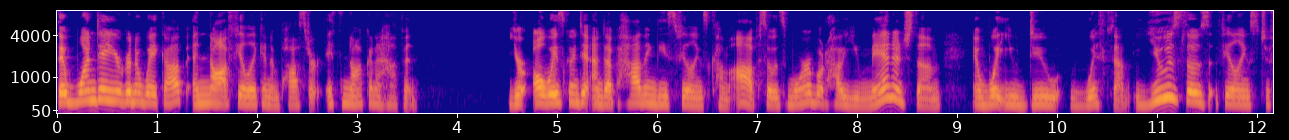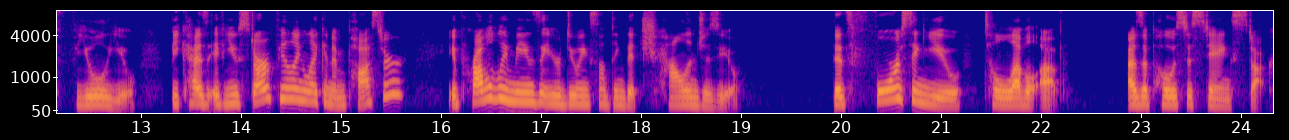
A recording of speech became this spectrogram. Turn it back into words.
That one day you're going to wake up and not feel like an imposter. It's not going to happen. You're always going to end up having these feelings come up. So it's more about how you manage them and what you do with them. Use those feelings to fuel you. Because if you start feeling like an imposter, it probably means that you're doing something that challenges you, that's forcing you to level up as opposed to staying stuck.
